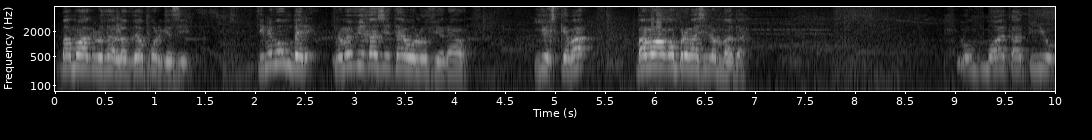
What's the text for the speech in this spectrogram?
Vamos a cruzar los dedos porque sí. Tiene bomber. No me he fijado si está evolucionado. Y es que va. Vamos a comprobar si los mata. Los mata, tío.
